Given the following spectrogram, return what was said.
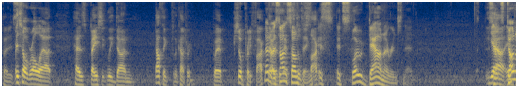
but it's This whole rollout has basically done nothing for the country. We're still pretty fucked. no, no. It's done something. It's it's slowed down our internet. yeah, so it's in done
